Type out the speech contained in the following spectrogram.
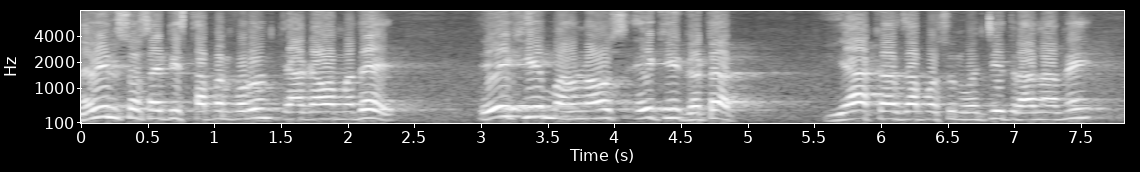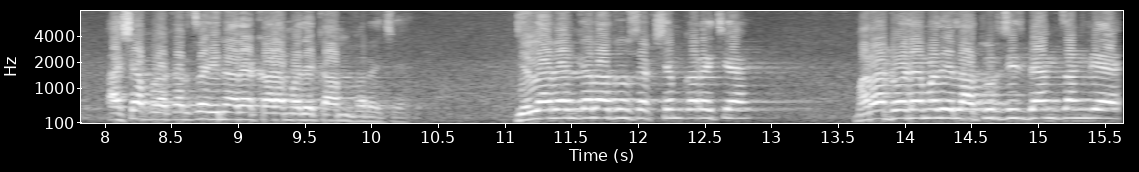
नवीन सोसायटी स्थापन करून त्या गावामध्ये एकही माणूस एकही घटक या कर्जापासून वंचित राहणार नाही अशा प्रकारचं येणाऱ्या काळामध्ये काम करायचे. आहे जिल्हा बँकेला अजून सक्षम करायचे आहे. मराठवाड्यामध्ये लातूरचीच बँक चांगली आहे.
